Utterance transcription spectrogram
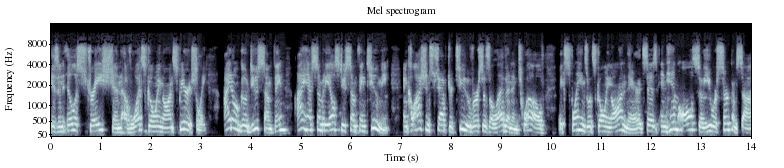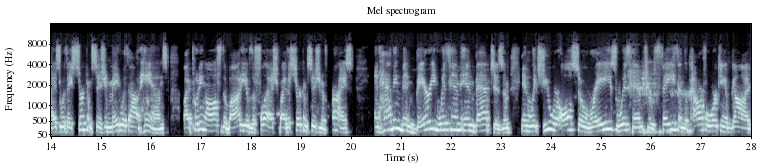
is an illustration of what's going on spiritually. I don't go do something, I have somebody else do something to me. And Colossians chapter 2, verses 11 and 12 explains what's going on there. It says, In him also you were circumcised with a circumcision made without hands, by putting off the body of the flesh by the circumcision of Christ, and having been buried with him in baptism, in which you were also raised with him through faith and the powerful working of God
